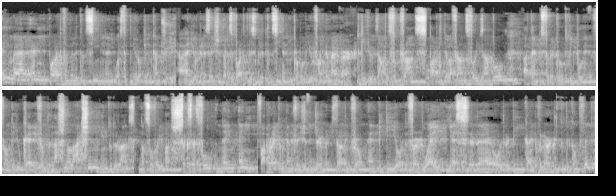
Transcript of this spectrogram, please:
name uh, any part of a militant scene in any Western European country, uh, any organization that is a part of this militant scene, and you probably will find a member. To give you examples from France, Parti de la France, for example, mm-hmm. attempts to recruit people in, from the UK, from the National action into the ranks, not so very much successful. Name any far right organization in Germany starting from NPD or the Third Way. Yes, they're there or they're being kind of lured into the conflict.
